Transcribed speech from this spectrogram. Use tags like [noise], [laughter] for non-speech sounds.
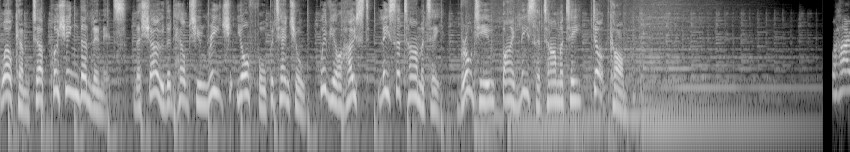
Welcome to Pushing the Limits, the show that helps you reach your full potential, with your host, Lisa Tamati. Brought to you by lisatamati.com.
